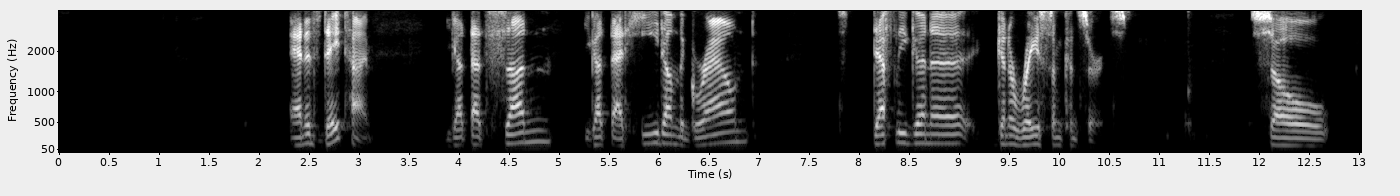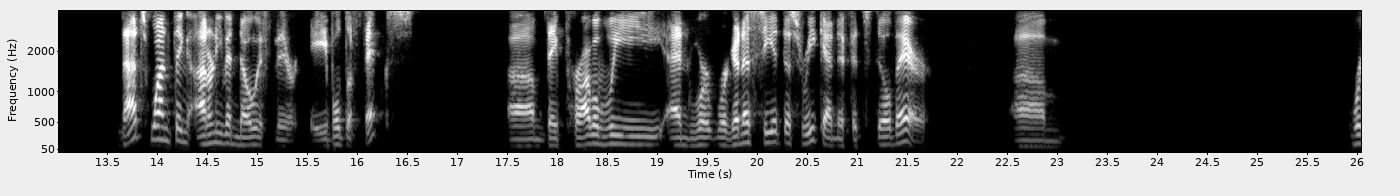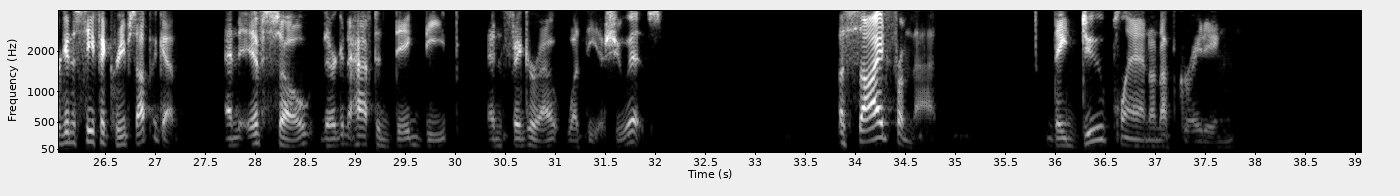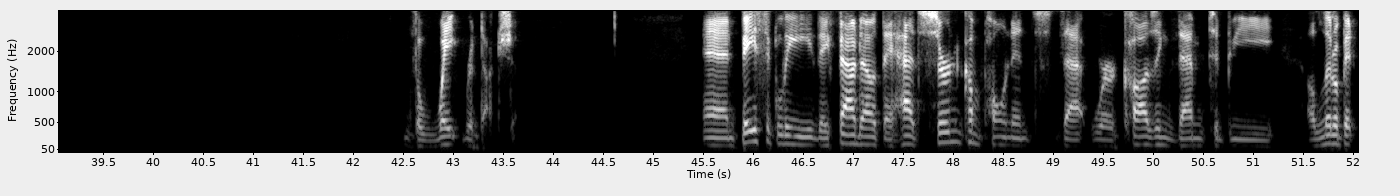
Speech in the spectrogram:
And it's daytime. You got that sun, you got that heat on the ground. It's definitely gonna gonna raise some concerns. So that's one thing I don't even know if they're able to fix. Um, they probably, and we're we're gonna see it this weekend if it's still there. Um, we're gonna see if it creeps up again, and if so, they're gonna have to dig deep and figure out what the issue is aside from that, they do plan on upgrading the weight reduction. And basically, they found out they had certain components that were causing them to be a little bit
